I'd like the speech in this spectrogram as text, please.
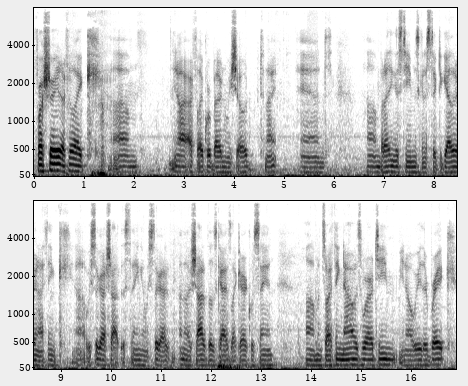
frustrated. I feel like, um, you know, I, I feel like we're better than we showed tonight, and um, but I think this team is going to stick together, and I think uh, we still got a shot at this thing, and we still got another shot at those guys, like Eric was saying. Um, and so I think now is where our team, you know, we either break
